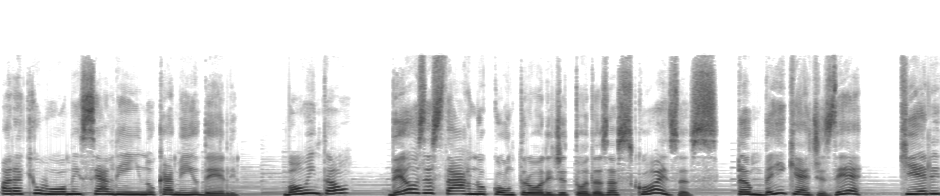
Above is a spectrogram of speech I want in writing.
para que o homem se alinhe no caminho dele. Bom, então, Deus estar no controle de todas as coisas também quer dizer que ele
